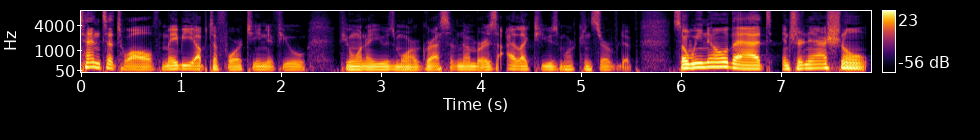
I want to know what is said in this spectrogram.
10 to 12 maybe up to 14 if you if you want to use more aggressive numbers i like to use more conservative so we know that international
